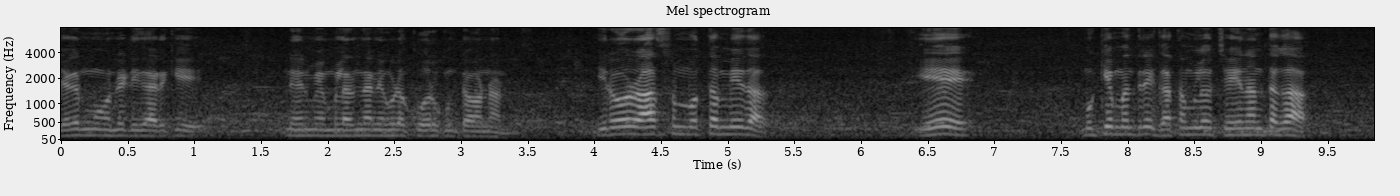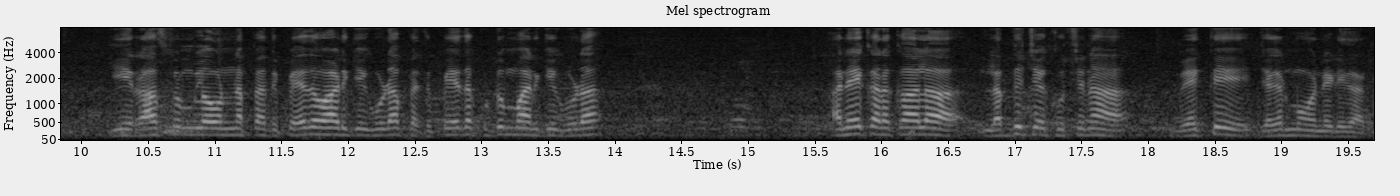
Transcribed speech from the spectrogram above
జగన్మోహన్ రెడ్డి గారికి నేను మిమ్మల్ని అందరినీ కూడా కోరుకుంటా ఉన్నాను. ఈరోజు రాష్ట్రం మొత్తం మీద ఏ ముఖ్యమంత్రి గతంలో చేయనంతగా ఈ రాష్ట్రంలో ఉన్న ప్రతి పేదవాడికి కూడా ప్రతి పేద కుటుంబానికి కూడా అనేక రకాల లబ్ధి చేకూర్చిన వ్యక్తి జగన్మోహన్ రెడ్డి గారు.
